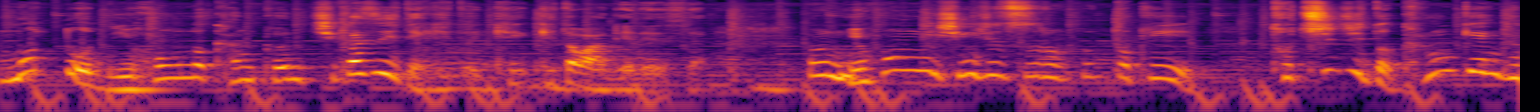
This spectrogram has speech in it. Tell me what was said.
もっと日本の環境に近づいてきてききたわけですでも日本に進出する時都知事と関係が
